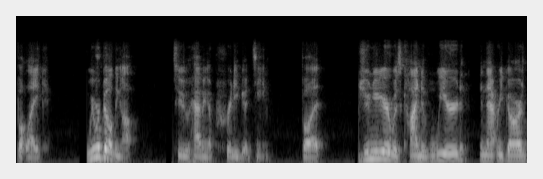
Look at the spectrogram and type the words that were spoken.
but like we were Mhm. building up to having a pretty good team. But junior year was kind of weird in that regard.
